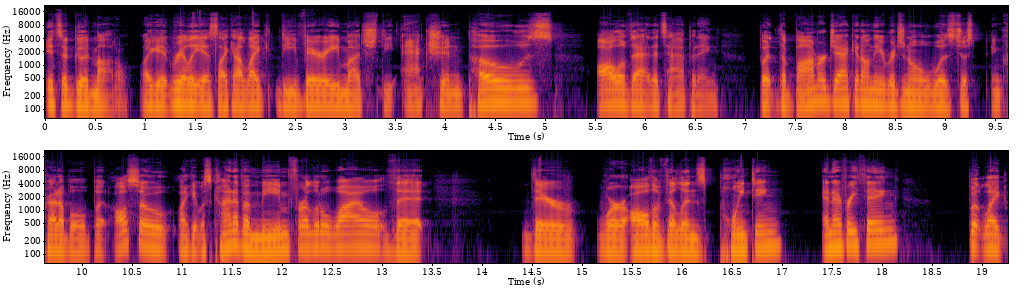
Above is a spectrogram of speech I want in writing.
it's a good model. Like it really is. Like I like the very much the action pose, all of that that's happening but the bomber jacket on the original was just incredible but also like it was kind of a meme for a little while that there were all the villains pointing and everything but like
